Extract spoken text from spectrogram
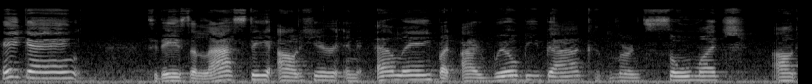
Hey gang! Today is the last day out here in LA, but I will be back. Learned so much out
